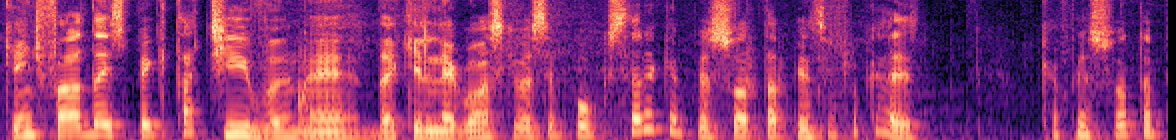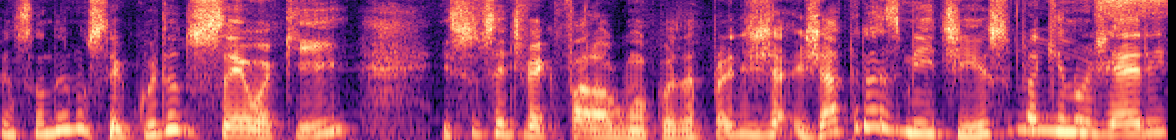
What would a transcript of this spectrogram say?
que a gente fala da expectativa, né? Daquele negócio que você, pô, o que será que a pessoa está pensando? Eu falo, cara, o que a pessoa está pensando, eu não sei. Cuida do seu aqui. E se você tiver que falar alguma coisa para ele, já, já transmite isso para que não gere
